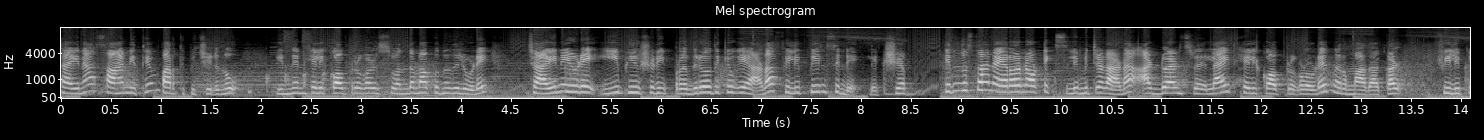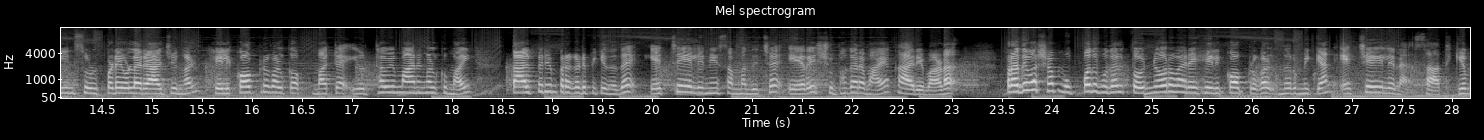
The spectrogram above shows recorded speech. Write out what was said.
ചൈന സാന്നിധ്യം വർദ്ധിപ്പിച്ചിരുന്നു. ഇന്ത്യൻ ഹെലികോപ്റ്ററുകൾ സ്വന്തമാക്കുന്നതിലൂടെ ചൈനയുടെ ഈ ഭീഷണി പ്രതിരോധിക്കുകയാണ് ഫിലിപ്പീൻസിന്റെ ലക്ഷ്യം. ഹിന്ദുസ്ഥാൻ എയറോനോട്ടിക്സ് ലിമിറ്റഡ് ആണ് അഡ്വാൻസ്ഡ് ലൈറ്റ് ഹെലികോപ്റ്ററുകളുടെ നിർമ്മാതാക്കൾ. ഫിലിപ്പീൻസ് ഉൾപ്പെടെയുള്ള രാജ്യങ്ങൾ ഹെലികോപ്റ്ററുകൾക്കും മറ്റ് യുദ്ധവിമാനങ്ങൾക്കുമായി താൽപ്പര്യം പ്രകടിപ്പിക്കുന്നത് എച്ച് എല്ലിനെ സംബന്ധിച്ച് ഏറെ ശുഭകരമായ കാര്യമാണ്. പ്രതിവർഷം മുപ്പത് മുതൽ തൊണ്ണൂറ് വരെ ഹെലികോപ്റ്ററുകൾ നിർമ്മിക്കാൻ എച്ച് എല്ലിന് സാധിക്കും.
